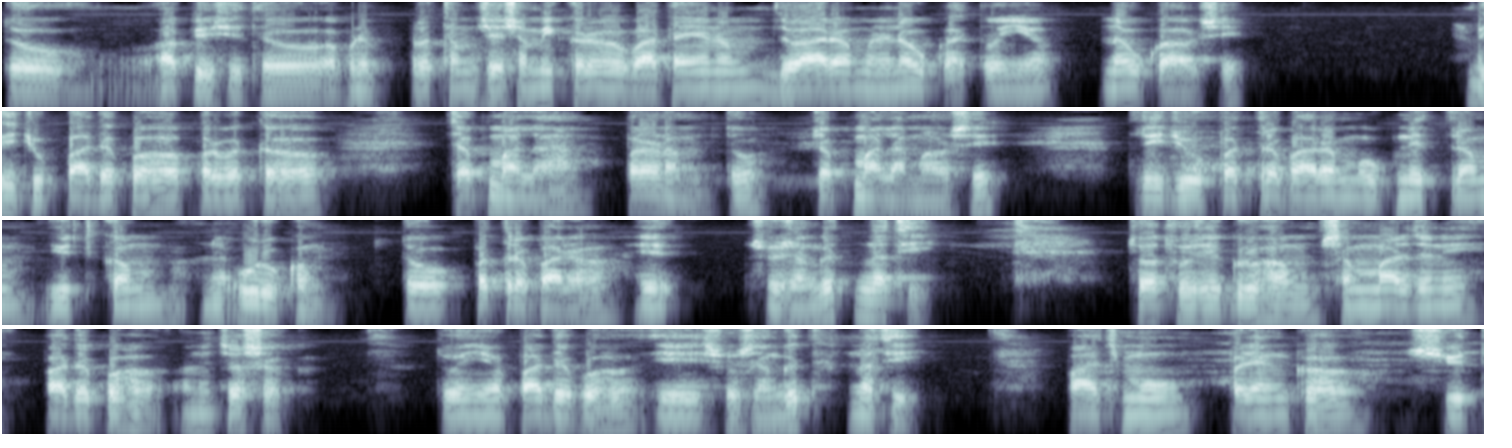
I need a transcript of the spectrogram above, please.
તો આપ્યું છે. તો આપણે પ્રથમ છે સમીકરણ, વાતાયનમ, દ્વારમ અને નૌકા. તો અહીંયા નૌકા આવશે. બીજું પાદપ પર્વત જપમાલા પરણમ તો જપમાલામાં આવશે. ત્રીજું પત્રભારમ ઉપનેત્રમ યુત્કમ અને ઉરુકમ તો પત્રભાર એ સુસંગત નથી. ચોથું છે ગૃહમ સંમાર્જની પાદપ અને ચષક તો અહીંયા પાદપ એ સુસંગત નથી. પાંચમું પર્યંક સ્યુત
